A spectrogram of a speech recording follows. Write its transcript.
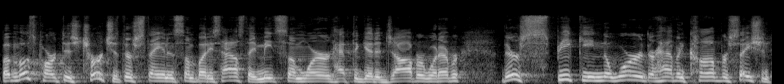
but most part, this church, if they're staying in somebody's house, they meet somewhere, have to get a job or whatever, they're speaking the word, they're having conversation.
